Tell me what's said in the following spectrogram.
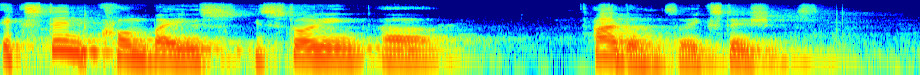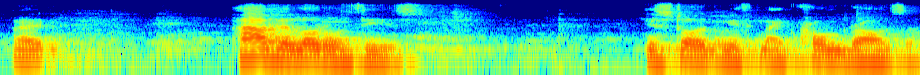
extend Chrome by ins installing uh, add-ons or extensions, right? I have a lot of these installed with my Chrome browser,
